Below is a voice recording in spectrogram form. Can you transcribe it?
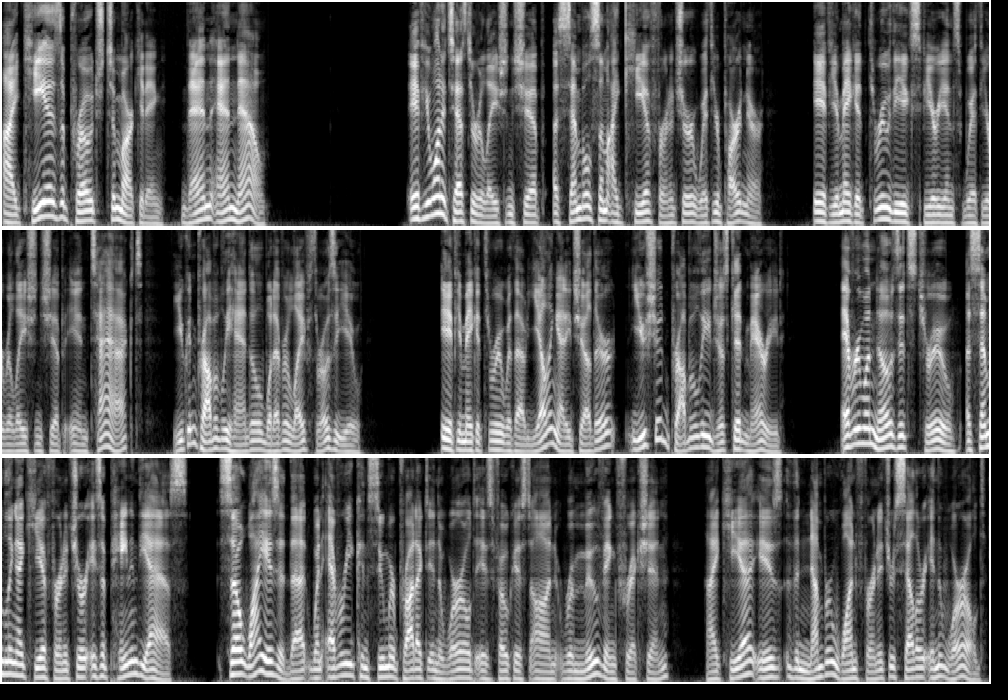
IKEA's approach to marketing, then and now. If you want to test a relationship, assemble some IKEA furniture with your partner. If you make it through the experience with your relationship intact, you can probably handle whatever life throws at you. If you make it through without yelling at each other, you should probably just get married. Everyone knows it's true. Assembling IKEA furniture is a pain in the ass. So, why is it that when every consumer product in the world is focused on removing friction, IKEA is the number one furniture seller in the world?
